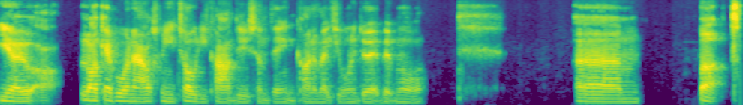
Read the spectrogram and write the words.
you know, like everyone else, when you're told you can't do something, it kind of makes you want to do it a bit more. Um, but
